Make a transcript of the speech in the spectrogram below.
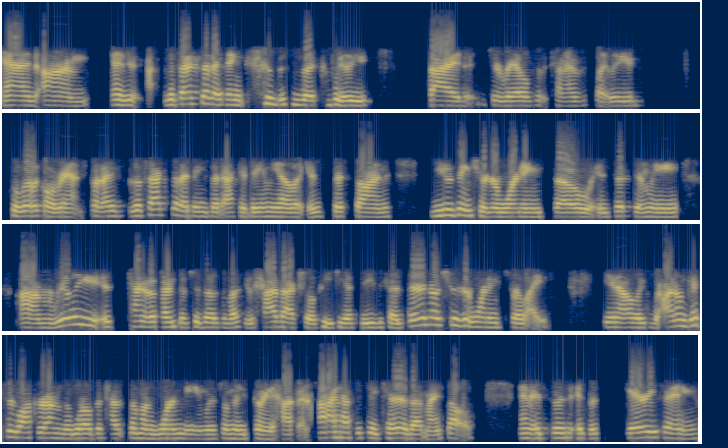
And, um, and the fact that I think this is a completely side derailed kind of slightly political rant, but I, the fact that I think that academia like insists on using trigger warnings so insistently um, really is kind of offensive to those of us who have actual PTSD because there are no trigger warnings for life. You know, like I don't get to walk around in the world and have someone warn me when something's going to happen. I have to take care of that myself, and it's a it's a scary thing.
